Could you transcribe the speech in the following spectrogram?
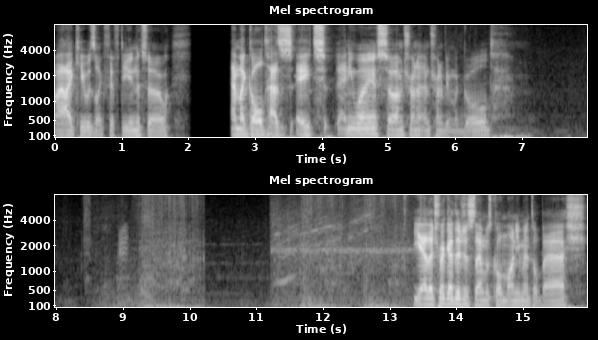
my IQ is like 15, so... And my gold has 8 anyway, so I'm trying to I'm trying to beat my gold. Yeah, the trick I did just then was called Monumental Bash.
